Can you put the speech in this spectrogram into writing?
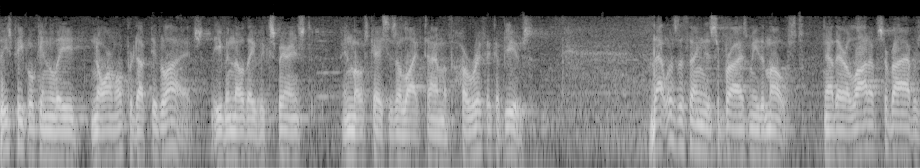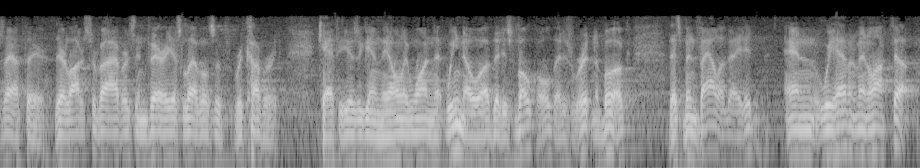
These people can lead normal, productive lives, even though they've experienced, in most cases, a lifetime of horrific abuse. That was the thing that surprised me the most. Now, there are a lot of survivors out there. There are a lot of survivors in various levels of recovery. Cathy is, again, the only one that we know of that is vocal, that has written a book, that's been validated, and we haven't been locked up.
